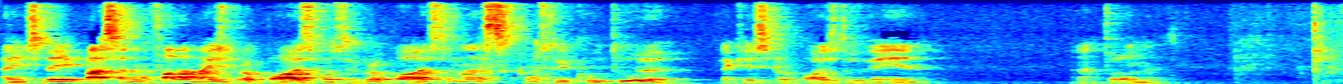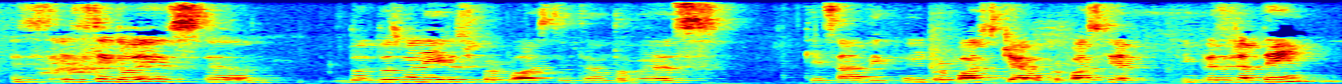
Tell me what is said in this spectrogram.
a gente daí passa a não falar mais de propósito, construir propósito, mas construir cultura para que esse propósito venha à tona. Existe- Existem dois, du- duas maneiras de propósito, então talvez, quem sabe, um propósito que é o propósito que a empresa já tem,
